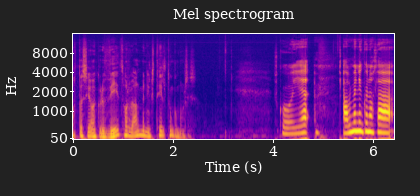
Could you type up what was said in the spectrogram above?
átt að segja á einhverju viðhorfi almennings til tungumálsins? Sko ég almenningu náttúrulega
